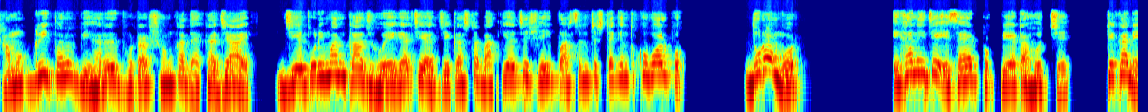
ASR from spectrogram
সামগ্রিকভাবে বিহারের ভোটার সংখ্যা দেখা যায়, যে পরিমাণ কাজ হয়ে গেছে আর যে কাজটা বাকি আছে, সেই পার্সেন্টেজটা কিন্তু খুব অল্প। দু নম্বর, এখানে যে এসআইআর প্রক্রিয়াটা হচ্ছে, সেখানে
